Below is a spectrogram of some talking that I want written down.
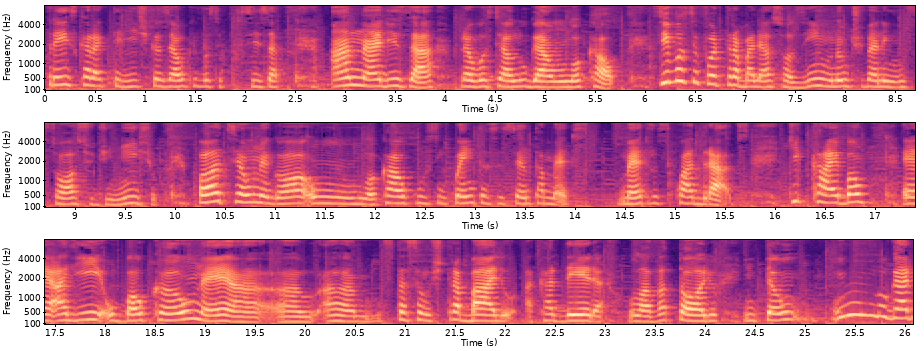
três características é o que você precisa analisar para você alugar um local. Se você for trabalhar sozinho, não tiver nenhum sócio de início, pode ser um negócio, um local com 50, 60 metros metros quadrados que caibam é, ali o balcão, né, a, a, a, estação de trabalho, a cadeira, o lavatório. Então, um lugar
